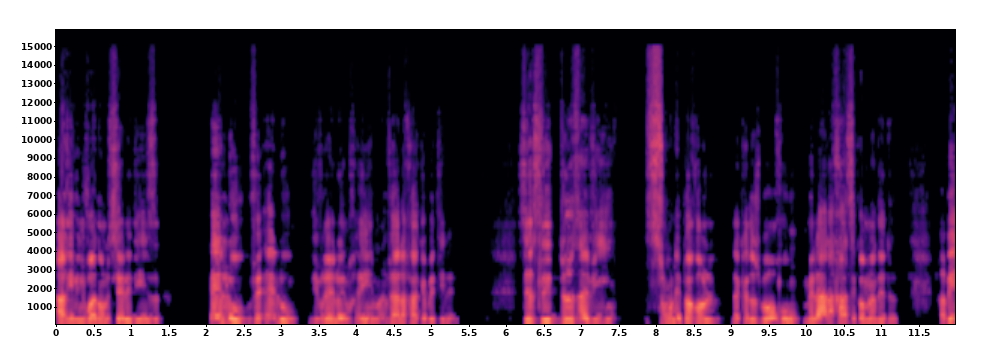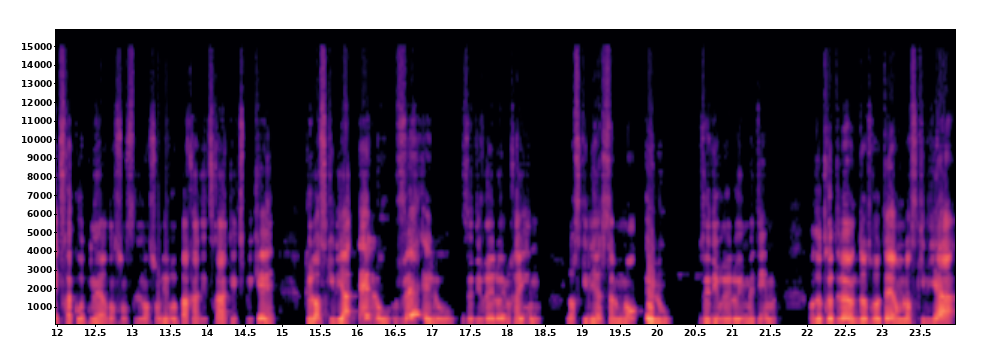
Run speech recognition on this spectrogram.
arrive une voix dans le ciel et dise Elu ve'elu divrei Elohim Chaim Beth Hillel. C'est-à-dire les deux avis sont les paroles d'Akadosh Baruch mais la halacha, c'est comme l'un des deux. Rabbi Yitzhak Utner, dans son, dans son livre Pachad Yitzhak, expliquait que lorsqu'il y a Elu ve'elu, c'est divrei Elohim Chaim. Lorsqu'il y a seulement Elu, c'est divrei Elohim Metim. En d'autres termes, lorsqu'il y a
